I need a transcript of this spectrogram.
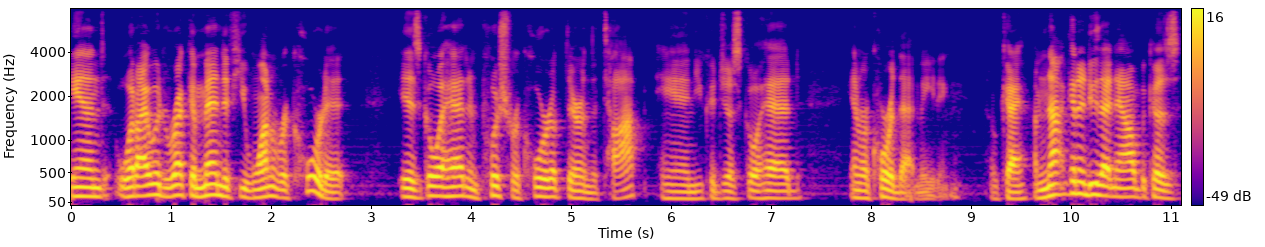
And what I would recommend if you want to record it is go ahead and push record up there in the top, and you could just go ahead and record that meeting. Okay. I'm not going to do that now because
